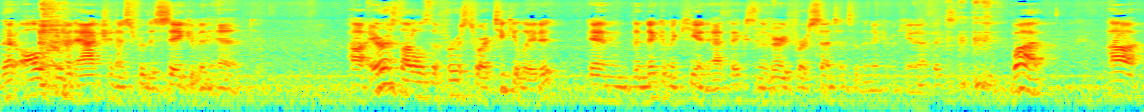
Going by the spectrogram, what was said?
That all human action is for the sake of an end. Uh, Aristotle is the first to articulate it in the Nicomachean Ethics, in the very first sentence of the Nicomachean Ethics. But uh,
